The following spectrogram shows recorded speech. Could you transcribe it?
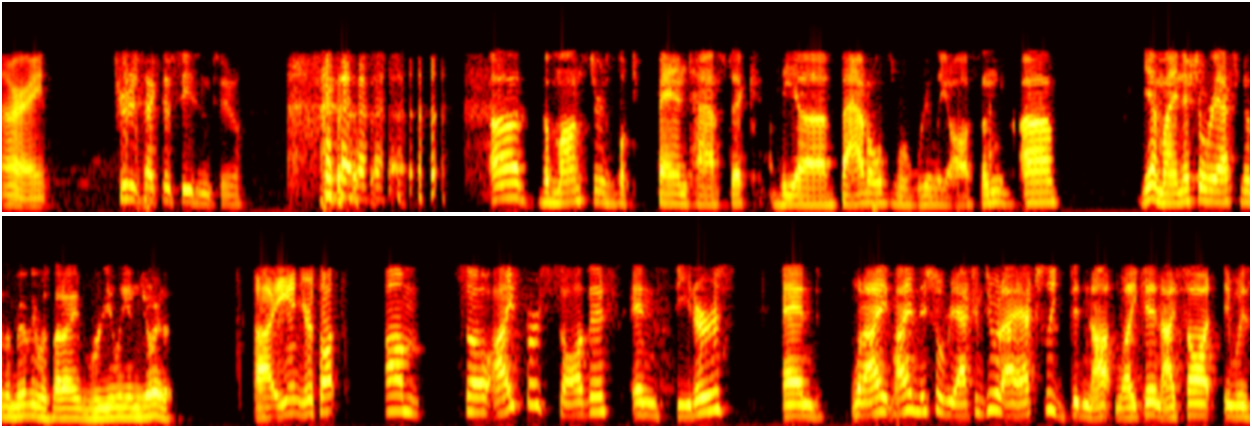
All right. True Detective season two. Uh, the monsters looked fantastic. The uh battles were really awesome. Uh, yeah, my initial reaction to the movie was that I really enjoyed it. uh, Ian, your thoughts? Um, so I first saw this in theaters, and when I my initial reaction to it, I actually did not like it. And I thought it was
